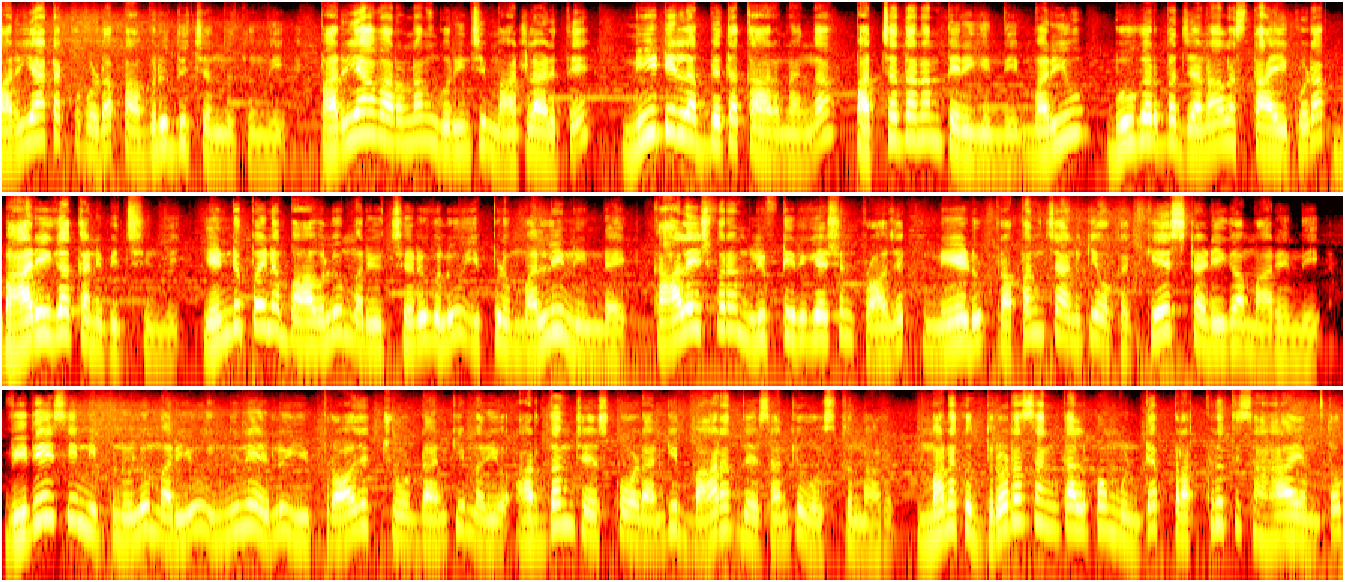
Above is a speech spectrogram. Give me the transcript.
పర్యాటక కూడా అభివృద్ధి చెందుతుంది. పర్యావరణం గురించి మాట్లాడితే నీటి లభ్యత కారణంగా పచ్చదనం పెరిగింది మరియు భూగర్భ జనాల స్థాయి కూడా భారీగా కనిపించింది. ఎండిపోయిన బావులు మరియు చెరువులు ఇప్పుడు మళ్ళీ నిండాయి. కాళేశ్వరం లిఫ్ట్ ఇరిగేషన్ ప్రాజెక్ట్ నేడు ప్రపంచానికి ఒక కేస్ స్టడీగా మారింది. విదేశీ నిపుణులు మరియు ఇంజనీర్లు ఈ ప్రాజెక్ట్ చూడడానికి మరియు అర్థం చేసుకోవడానికి భారతదేశానికి వస్తున్నారు. మనకు దృఢ సంకల్పం ఉంటే ప్రకృతి సహాయంతో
